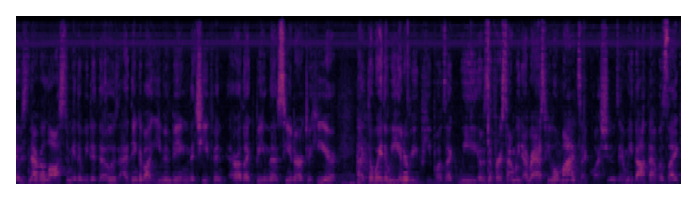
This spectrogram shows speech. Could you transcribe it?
it was never lost to me that we did those. I think about even being the chief and or like being the senior director here, like the way that we interview people. It's like we it was the first time we'd ever asked people mindset questions, and we thought that was like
